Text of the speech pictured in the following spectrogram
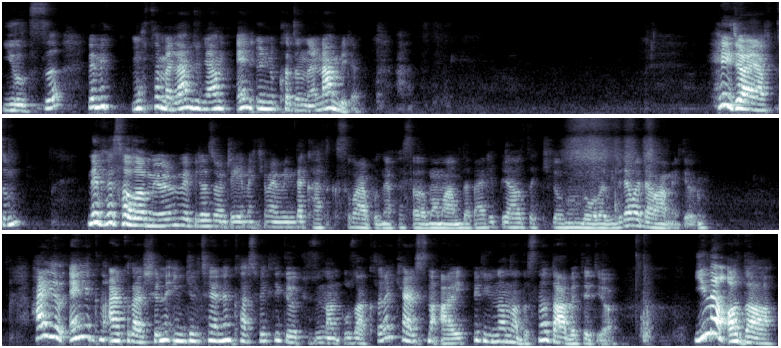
yıldızı ve mu- muhtemelen dünyanın en ünlü kadınlarından biri. Heyecan yaptım. Nefes alamıyorum ve biraz önce yemek yememin de katkısı var bu nefes alamamamda. Bence biraz da kilonun da olabilir ama devam ediyorum. Her yıl en yakın arkadaşlarını İngiltere'nin kasvetli gökyüzünden uzaklara kendisine ait bir Yunan adasına davet ediyor. Yine ada.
